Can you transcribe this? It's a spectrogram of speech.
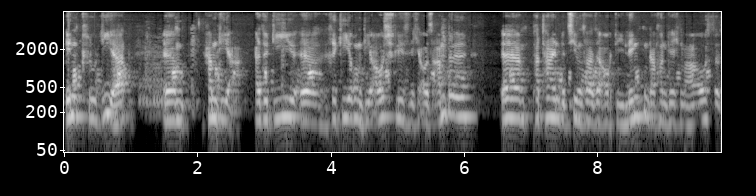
inkludiert, ähm, haben die, also die äh, Regierung, die ausschließlich aus Ampel äh, Parteien, beziehungsweise auch die Linken, davon gehe ich mal aus, dass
